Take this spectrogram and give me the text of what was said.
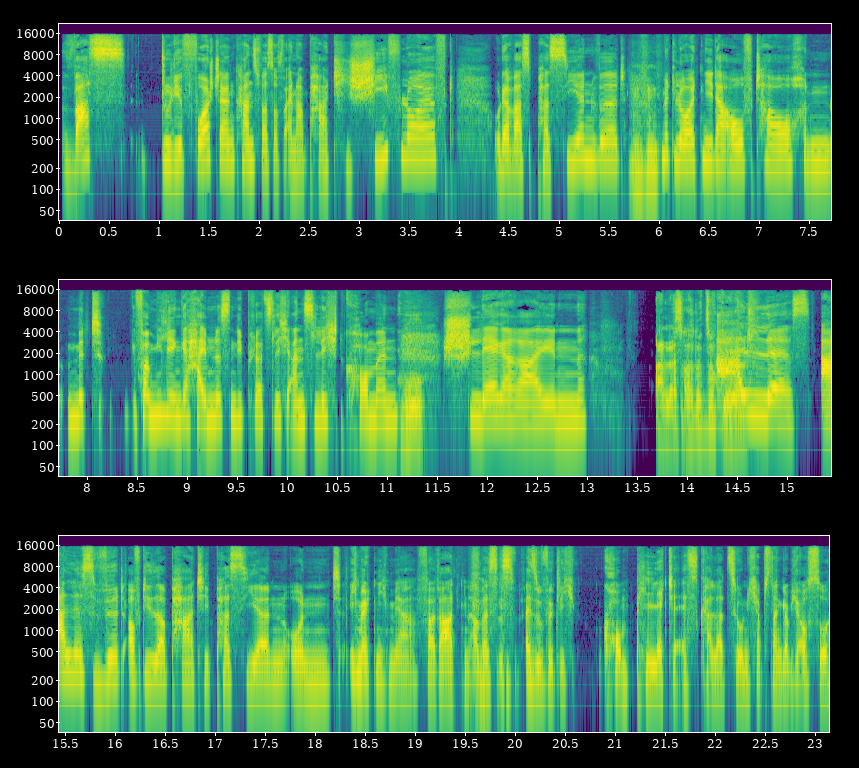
was du dir vorstellen kannst, was auf einer Party schief läuft oder was passieren wird Mhm. mit Leuten, die da auftauchen, mit Familiengeheimnissen, die plötzlich ans Licht kommen, Uh, Schlägereien, alles, was dazu gehört. alles, alles wird auf dieser Party passieren und ich möchte nicht mehr verraten, aber es ist also wirklich komplette Eskalation. Ich habe es dann, glaube ich, auch so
